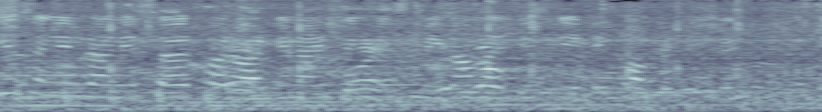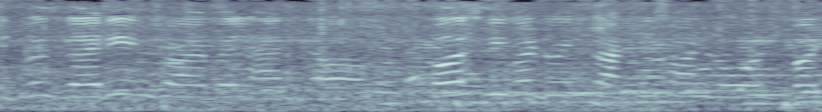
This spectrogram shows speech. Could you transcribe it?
Thank you Sunil Rane sir for organizing this mega multi-skating competition. It was very enjoyable and uh, first we were doing practice on road but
